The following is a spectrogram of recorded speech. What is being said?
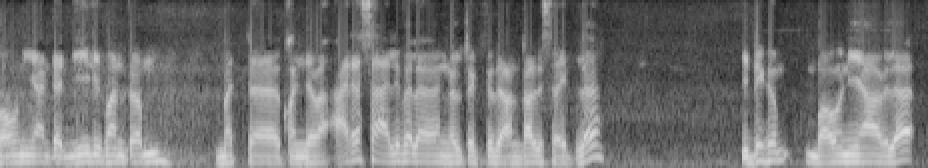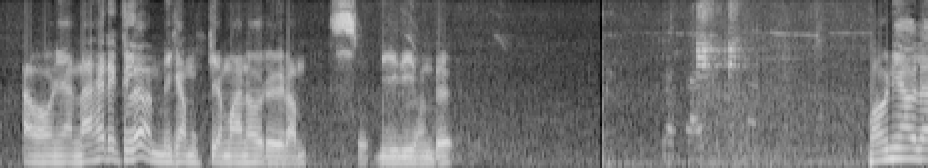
பவுனியாண்ட நீதிமன்றம் மற்ற கொஞ்சம் அரசு அலுவலகங்கள் இருக்குது அங்காளி சைடில் இதுக்கும் பவுனியாவில் பவுனியா நகருக்குள்ள மிக முக்கியமான ஒரு இடம். ஸோ நீதி உண்டு. வவுனியாவில்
